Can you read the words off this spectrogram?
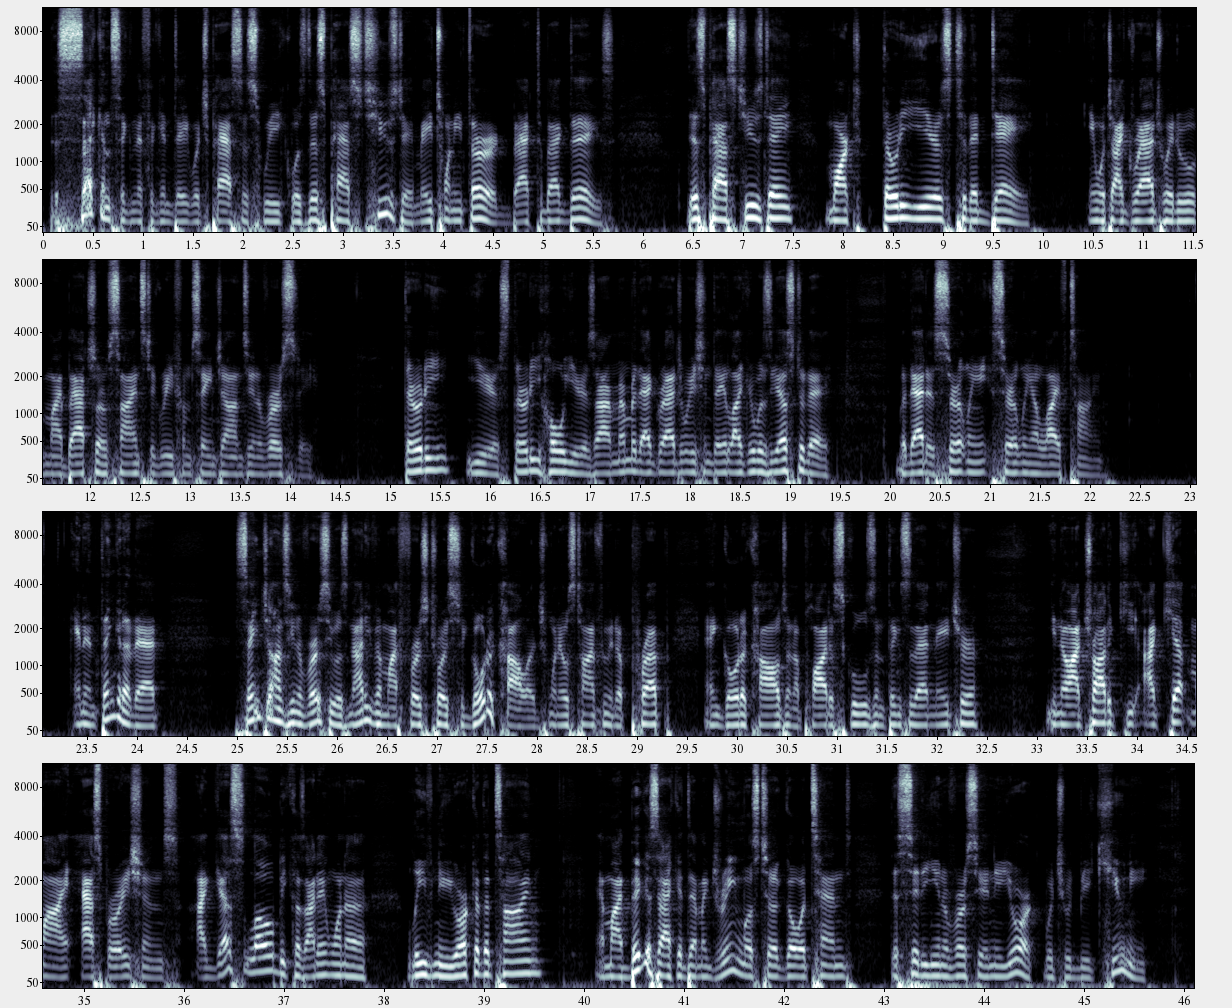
The second significant date which passed this week was this past Tuesday, May 23rd, back to back days. This past Tuesday marked 30 years to the day in which I graduated with my Bachelor of Science degree from St. John's University. 30 years, 30 whole years. I remember that graduation day like it was yesterday, but that is certainly, certainly a lifetime. And in thinking of that, St. John's University was not even my first choice to go to college when it was time for me to prep and go to college and apply to schools and things of that nature. You know, I tried to keep, I kept my aspirations, I guess, low because I didn't want to leave New York at the time. And my biggest academic dream was to go attend the City University of New York, which would be CUNY,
